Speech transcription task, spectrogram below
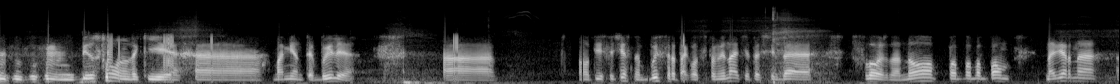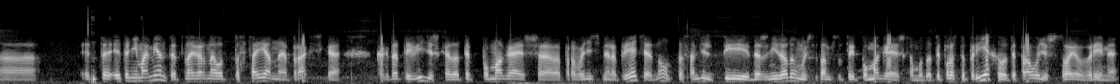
Безусловно, такие э, моменты были. А, вот если честно, быстро так вот вспоминать, это всегда сложно. Но, наверное, это, это не момент, это, наверное, вот постоянная практика, когда ты видишь, когда ты помогаешь э, проводить мероприятие, ну, на самом деле, ты даже не задумаешься о том, что ты помогаешь кому-то. Ты просто приехал, и ты проводишь свое время.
